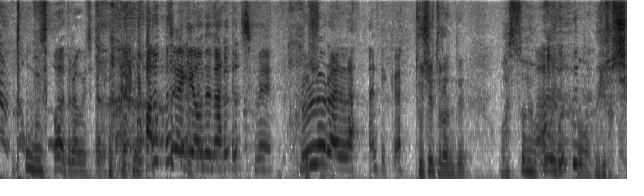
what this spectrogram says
더 무서워하더라고요. 갑자기 어느 날 아침에 룰루랄라 하니까 두 시에 들어왔는데 왔어요. 또 이거 왜 이러지?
